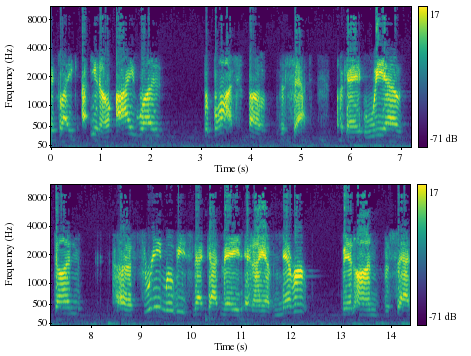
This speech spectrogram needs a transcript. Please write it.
it's like uh, you know I was the boss of the set. Okay, we have done uh, three movies that got made, and I have never been on the set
